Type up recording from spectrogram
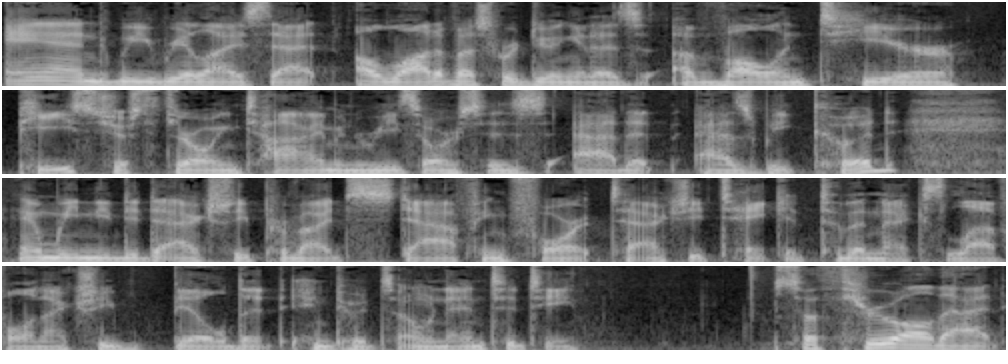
and we realized that a lot of us were doing it as a volunteer piece, just throwing time and resources at it as we could. And we needed to actually provide staffing for it to actually take it to the next level and actually build it into its own entity. So through all that,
